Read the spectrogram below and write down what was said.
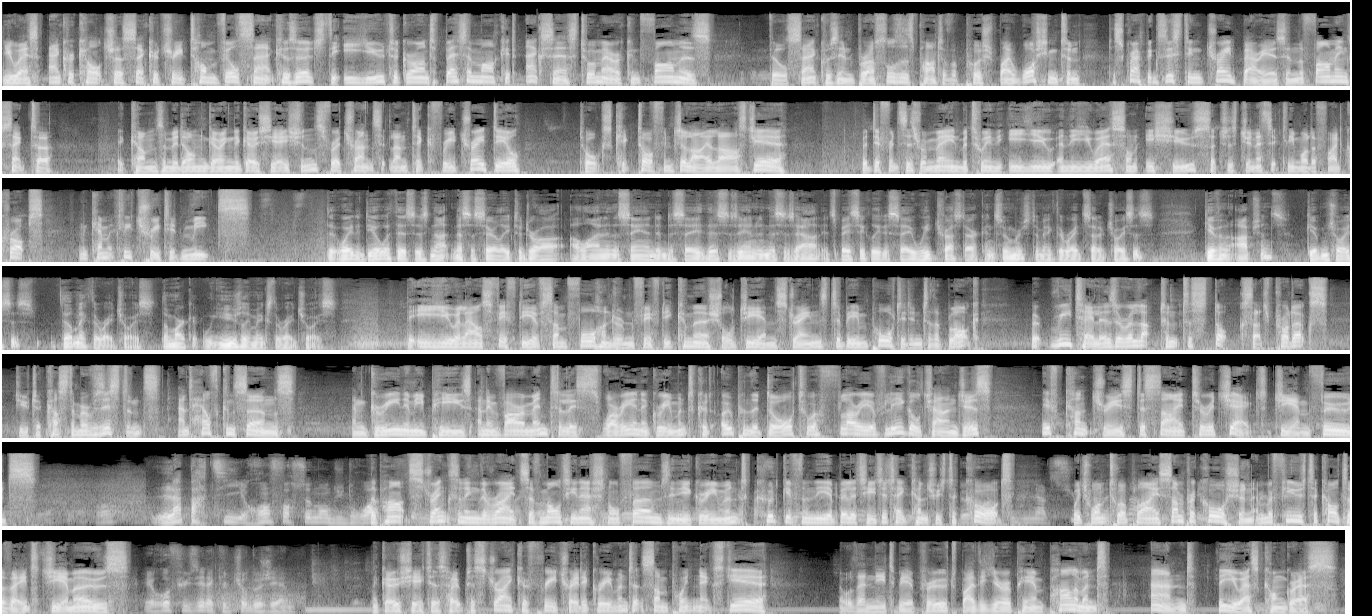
US Agriculture Secretary Tom Vilsack has urged the EU to grant better market access to American farmers. Vilsack was in Brussels as part of a push by Washington to scrap existing trade barriers in the farming sector. It comes amid ongoing negotiations for a transatlantic free trade deal. Talks kicked off in July last year. But differences remain between the EU and the US on issues such as genetically modified crops and chemically treated meats. The way to deal with this is not necessarily to draw a line in the sand and to say this is in and this is out. It's basically to say we trust our consumers to make the right set of choices, give them options, give them choices. They'll make the right choice. The market usually makes the right choice. The EU allows 50 of some 450 commercial GM strains to be imported into the bloc, but retailers are reluctant to stock such products due to customer resistance and health concerns. And Green MEPs and environmentalists worry an agreement could open the door to a flurry of legal challenges if countries decide to reject GM foods. The part strengthening the rights of multinational firms in the agreement could give them the ability to take countries to court which want to apply some precaution and refuse to cultivate GMOs. Negotiators hope to strike a free trade agreement at some point next year. It will then need to be approved by the European Parliament and the US Congress.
